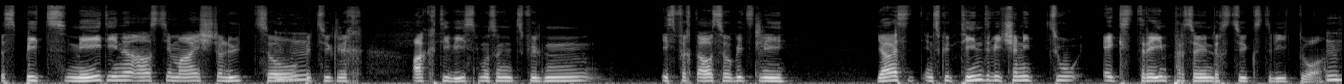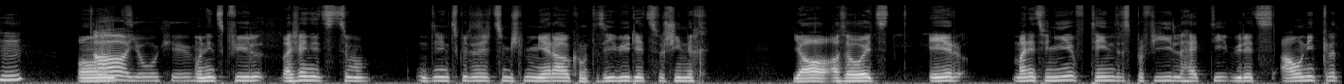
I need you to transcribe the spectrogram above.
ich, ein bisschen mehr drin als die meisten Leute so Mhm. bezüglich Aktivismus und das Gefühl, dann ist vielleicht auch so ein bisschen, ja, nicht, ins Gefühl, Tinder willst du ja nicht zu extrem persönliches Zeugs rein tun. Mhm. Und, ah, ja, okay. und ins Gefühl, weißt du, wenn jetzt zu, und ins Gefühl, das ist zum Beispiel bei mir auch Grund, also ich würde jetzt wahrscheinlich, ja, also jetzt eher, ich meine jetzt, wenn ich auf Tinder das Profil hätte, würde jetzt auch nicht gerade,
